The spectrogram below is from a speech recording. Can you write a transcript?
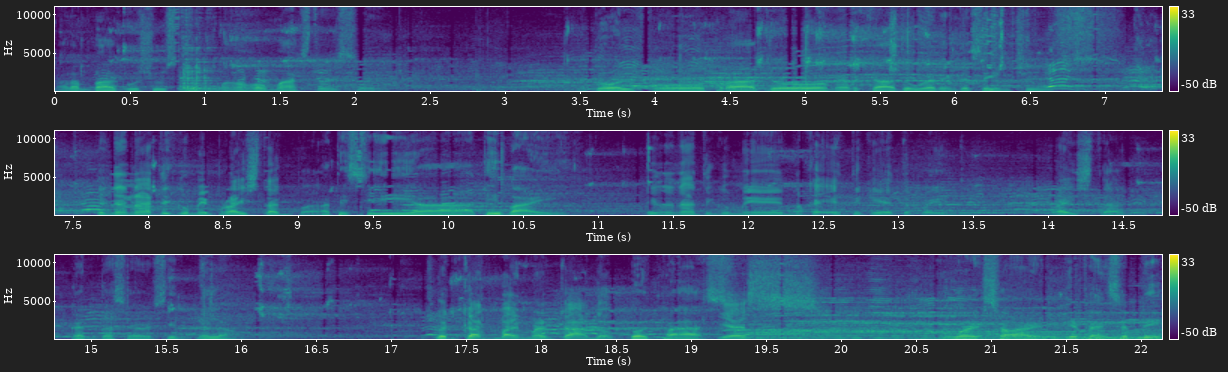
Parang bago shoes ng mga home masters, sir. Adolfo, Prado, Mercado wearing the same shoes. Tingnan natin kung may price tag pa. Pati si ah, Tibay. Tingnan natin kung may naka-etiketa pa yung price tag. Ganda, sir. Simple lang. Good cut by Mercado. Good pass. Yes. He works hard. Defensively,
